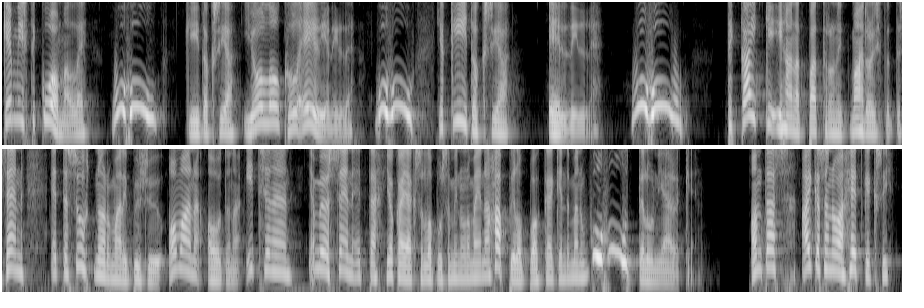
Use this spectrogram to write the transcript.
Kemisti Kuomalle. Wuhuu! Kiitoksia Your Local Alienille. Wuhuu! Ja kiitoksia Ellille. Wuhuu! Te kaikki ihanat patronit mahdollistatte sen, että suht normaali pysyy omana outona itsenään ja myös sen, että joka jakson lopussa minulla meinaa happi loppua kaiken tämän wuhuuttelun jälkeen. On taas aika sanoa hetkeksi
